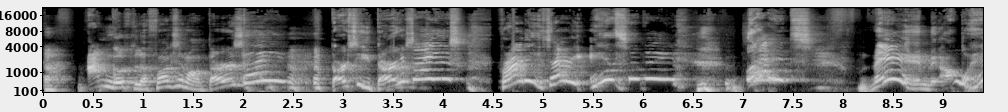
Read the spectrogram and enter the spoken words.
I can go to the function on Thursday, Thursday, Thursdays, Friday, Saturday, and Sunday. What? Man, oh hell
